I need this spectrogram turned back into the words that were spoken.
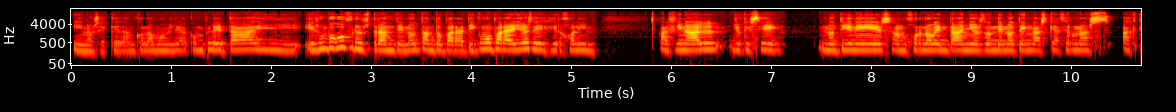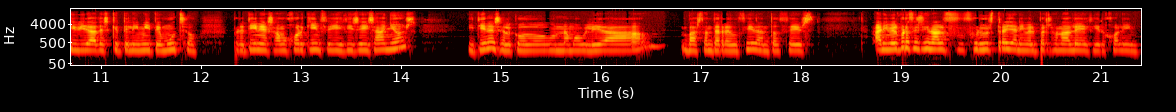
y no se quedan con la movilidad completa y, es un poco frustrante, ¿no? Tanto para ti como para ellos de decir, jolín, al final, yo qué sé, no tienes a lo mejor 90 años donde no tengas que hacer unas actividades que te limite mucho, pero tienes a lo mejor 15, 16 años y tienes el codo con una movilidad bastante reducida. Entonces, a nivel profesional frustra y a nivel personal de decir, jolín,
